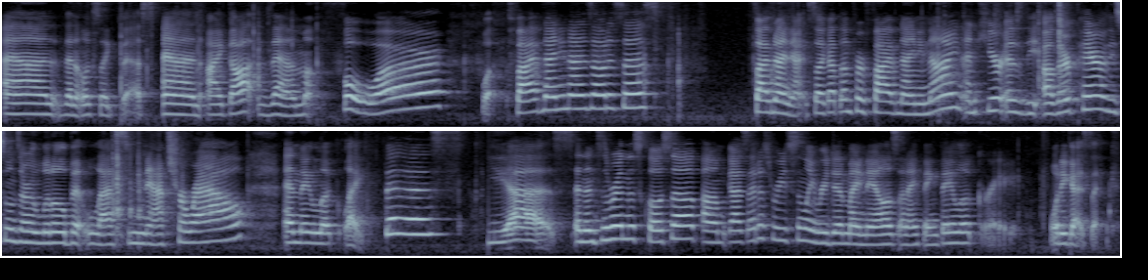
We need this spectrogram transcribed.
And then it looks like this. And I got them for, what, $5.99 is that what it says? $5.99. So I got them for $5.99 and here is the other pair. These ones are a little bit less natural and they look like this. Yes. And then since we're in this close-up, um, guys, I just recently redid my nails and I think they look great. What do you guys think?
